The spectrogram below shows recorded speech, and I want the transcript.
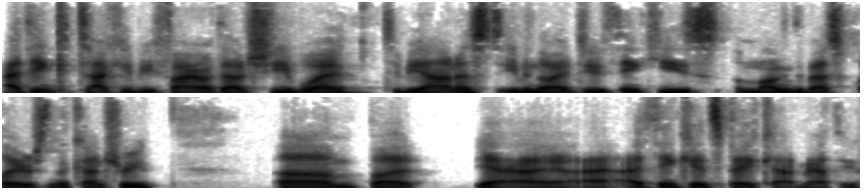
I think Kentucky would be fine without Tshiebwe, to be honest. Even though I do think he's among the best players in the country. Um, but yeah, I, I think it's Bacot, Matthew.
